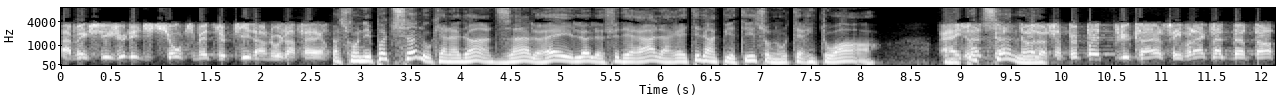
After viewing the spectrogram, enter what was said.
avec ces juridictions qui mettent le pied dans nos affaires. Parce qu'on n'est pas tout seul au Canada en disant, là, hey, là, le fédéral, arrêtez d'empiéter sur nos territoires. Hey, L'Alberta, là. là, ça peut pas être plus clair. C'est vrai que l'Alberta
